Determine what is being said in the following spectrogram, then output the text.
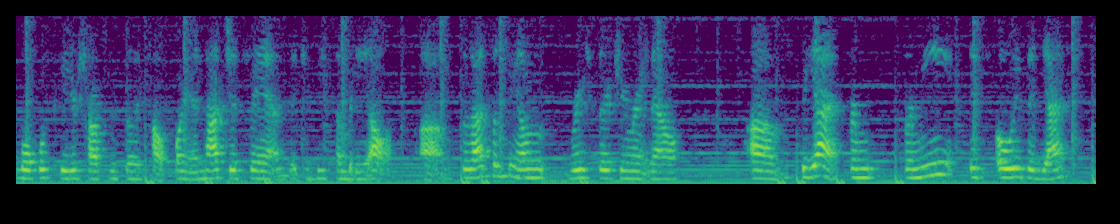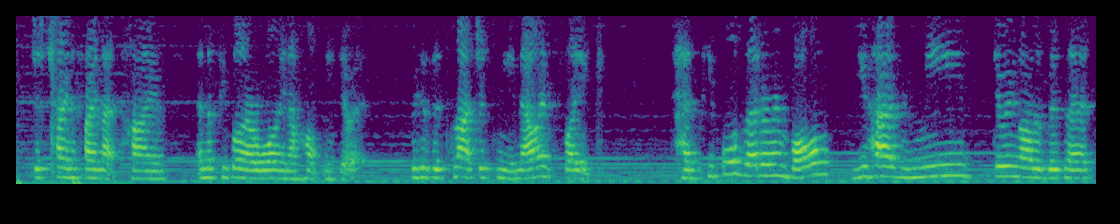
local skater shops in Southern California, not just bands. It could be somebody else. Um, so that's something I'm researching right now. Um, but yeah, for for me, it's always a yes. Just trying to find that time and the people that are willing to help me do it because it's not just me. Now it's like 10 people that are involved. You have me doing all the business,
